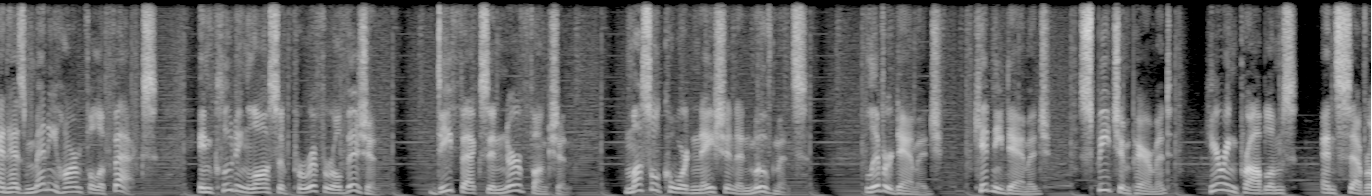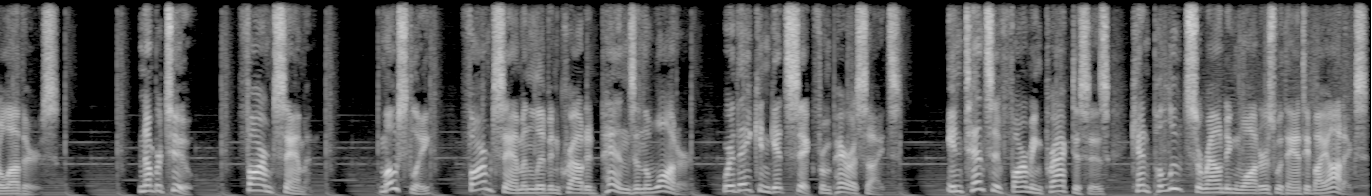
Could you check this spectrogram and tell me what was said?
and has many harmful effects, including loss of peripheral vision, defects in nerve function, muscle coordination and movements, liver damage, kidney damage, speech impairment, hearing problems, and several others. Number 2. Farmed salmon. Mostly, farmed salmon live in crowded pens in the water, where they can get sick from parasites. Intensive farming practices can pollute surrounding waters with antibiotics,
